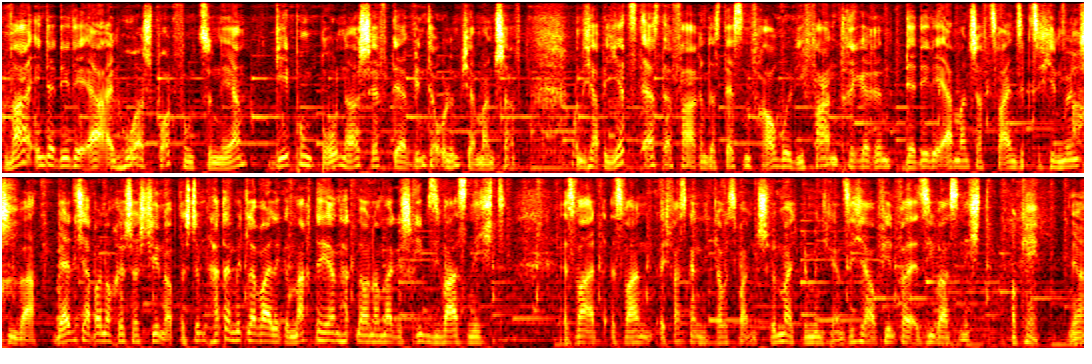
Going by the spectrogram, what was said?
war in der DDR ein hoher Sportfunktionär, G. Brunner, Chef der Winter-Olympiamannschaft. Und ich habe jetzt erst erfahren, dass dessen Frau wohl die Fahnenträgerin der DDR-Mannschaft 72 in München war. Werde ich aber noch recherchieren, ob das stimmt. Hat er mittlerweile gemacht, der Jan, hat mir auch nochmal geschrieben, sie war es nicht. Es war, es war ein, ich weiß gar nicht, ich glaube, es war ein Schwimmer, ich bin mir nicht ganz sicher. Auf jeden Fall, sie war es nicht. Okay. Ja.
